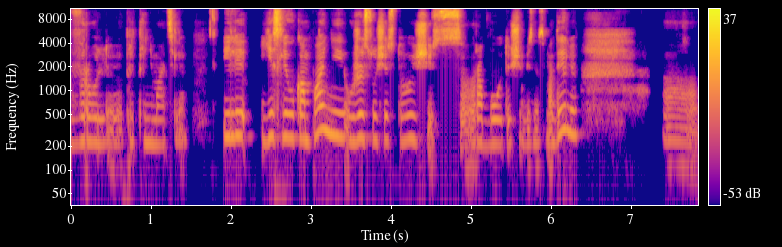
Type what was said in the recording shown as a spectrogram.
в роль предпринимателя. Или если у компании уже существующей с работающей бизнес-моделью а,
